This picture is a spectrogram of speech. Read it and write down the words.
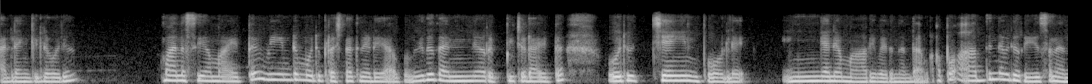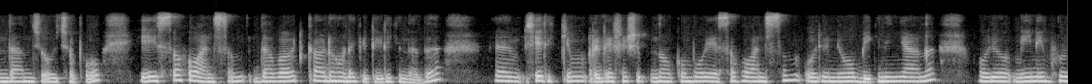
അല്ലെങ്കിൽ ഒരു മാനസികമായിട്ട് വീണ്ടും ഒരു പ്രശ്നത്തിനിടയാകുന്നു. ഇത് തന്നെ റിപ്പീറ്റഡായിട്ട് ഒരു ചെയിൻ പോലെ ഇങ്ങനെ മാറി വരുന്നുണ്ടാകും അപ്പോൾ അതിനൊരു റീസൺ എന്താണെന്ന് ചോദിച്ചപ്പോൾ ഏസ് ഓഫ് ദ വേർഡ് കാർഡുമാണ് കിട്ടിയിരിക്കുന്നത്. ശരിക്കും റിലേഷൻഷിപ്പ് നോക്കുമ്പോൾ എസ് വാൻസും ഒരു ന്യൂ ബിഗിനിങ് ആണ് ഒരു മീനിങ് ഫുൾ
